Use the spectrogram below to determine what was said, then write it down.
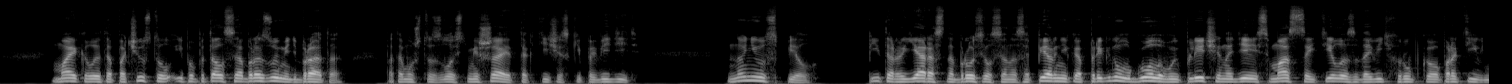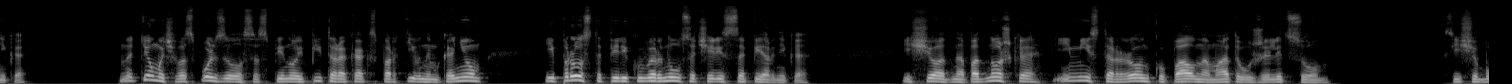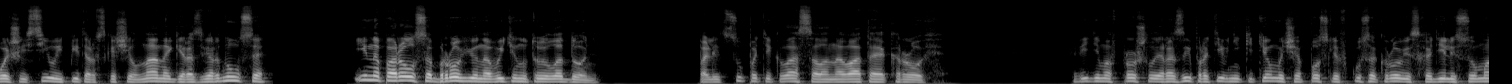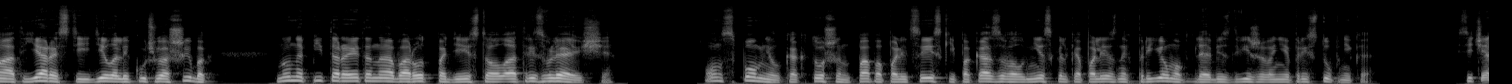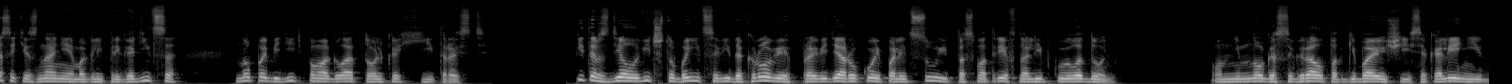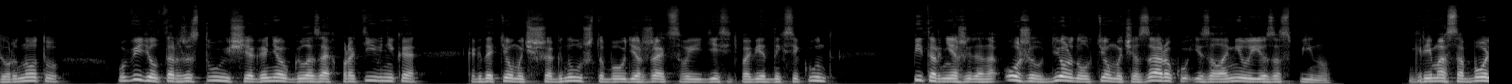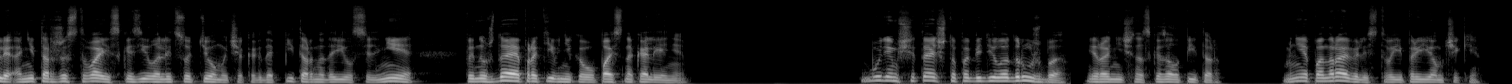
Майкл это почувствовал и попытался образумить брата, потому что злость мешает тактически победить. Но не успел. Питер яростно бросился на соперника, пригнул голову и плечи, надеясь массой тела задавить хрупкого противника. Но Тёмыч воспользовался спиной Питера как спортивным конем и просто перекувырнулся через соперника. Еще одна подножка, и мистер Ронк упал на маты уже лицом. С еще большей силой Питер вскочил на ноги, развернулся и напоролся бровью на вытянутую ладонь. По лицу потекла солоноватая кровь. Видимо, в прошлые разы противники Тёмыча после вкуса крови сходили с ума от ярости и делали кучу ошибок, но на Питера это наоборот подействовало отрезвляюще. Он вспомнил, как Тошин, папа полицейский, показывал несколько полезных приемов для обездвиживания преступника. Сейчас эти знания могли пригодиться, но победить помогла только хитрость. Питер сделал вид, что боится вида крови, проведя рукой по лицу и посмотрев на липкую ладонь. Он немного сыграл подгибающиеся колени и дурноту, увидел торжествующий огонек в глазах противника, когда Тёмыч шагнул, чтобы удержать свои десять победных секунд. Питер неожиданно ожил, дернул Тёмыча за руку и заломил ее за спину. Гримаса боли, а не торжества исказила лицо Тёмыча, когда Питер надавил сильнее, вынуждая противника упасть на колени. «Будем считать, что победила дружба», — иронично сказал Питер. «Мне понравились твои приемчики».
